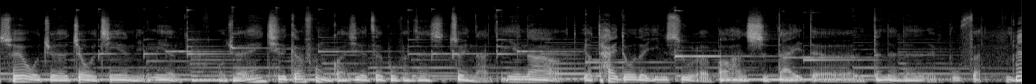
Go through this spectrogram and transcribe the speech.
所以我觉得就我经验里面，我觉得哎，其实跟父母关系的这部分真的是最难的，因为那有太多的因素了，包含时代的等等等等的部分。那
